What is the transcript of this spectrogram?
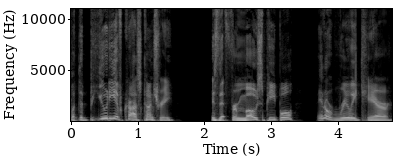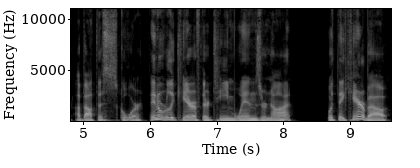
But the beauty of cross country is that for most people, they don't really care about the score. They don't really care if their team wins or not. What they care about,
